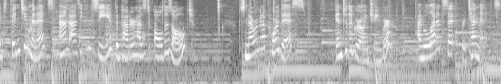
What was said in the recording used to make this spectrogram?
It's been two minutes, and as you can see, the powder has all dissolved. So now we're gonna pour this into the growing chamber, and we'll let it sit for 10 minutes.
